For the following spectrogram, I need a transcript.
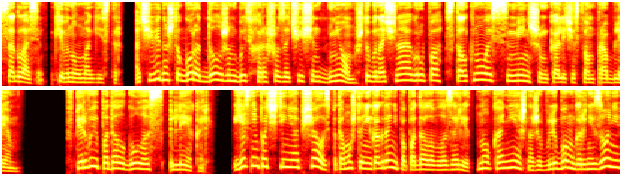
«Согласен», — кивнул магистр. «Очевидно, что город должен быть хорошо зачищен днем, чтобы ночная группа столкнулась с меньшим количеством проблем». Впервые подал голос лекарь. Я с ним почти не общалась, потому что никогда не попадала в лазарет. Но, конечно же, в любом гарнизоне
